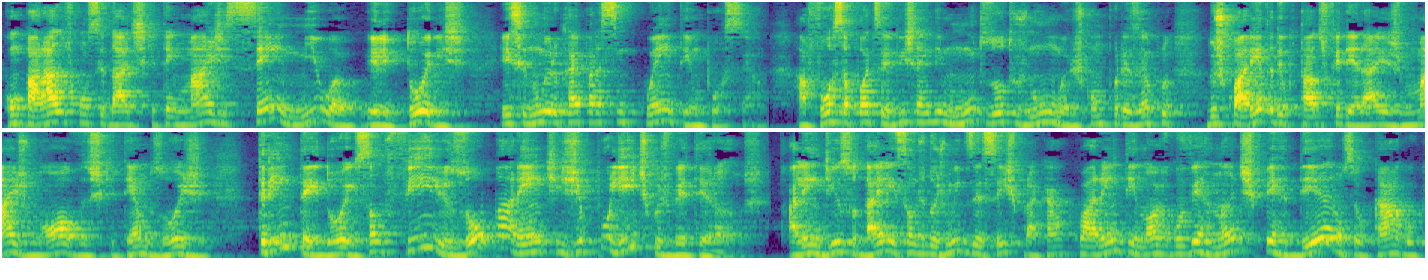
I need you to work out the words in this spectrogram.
Comparados com cidades que têm mais de 100 mil eleitores, esse número cai para 51%. A força pode ser vista ainda em muitos outros números, como por exemplo, dos 40 deputados federais mais novos que temos hoje, 32 são filhos ou parentes de políticos veteranos. Além disso, da eleição de 2016 para cá, 49 governantes perderam seu cargo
